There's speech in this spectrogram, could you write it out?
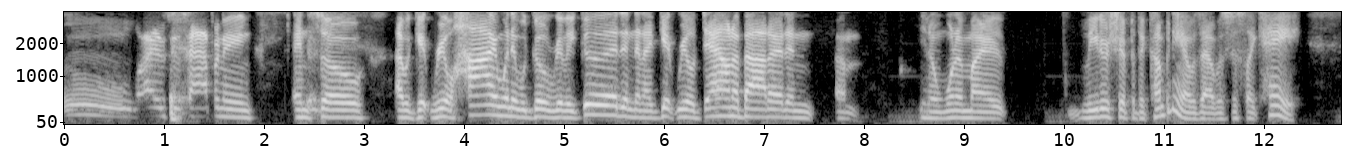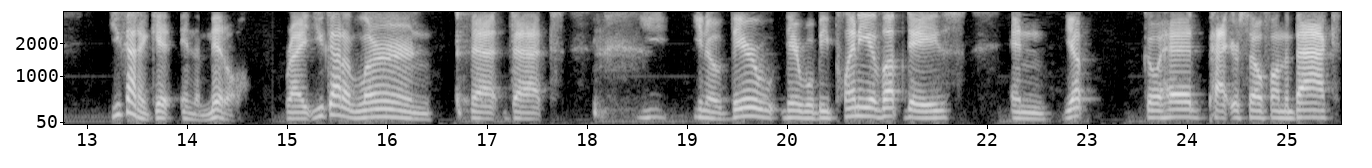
oh, why is this happening? And so I would get real high when it would go really good, and then I'd get real down about it. And um, you know, one of my leadership at the company I was at was just like, hey, you got to get in the middle, right? You got to learn that that you, you know there there will be plenty of up days and yep go ahead pat yourself on the back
